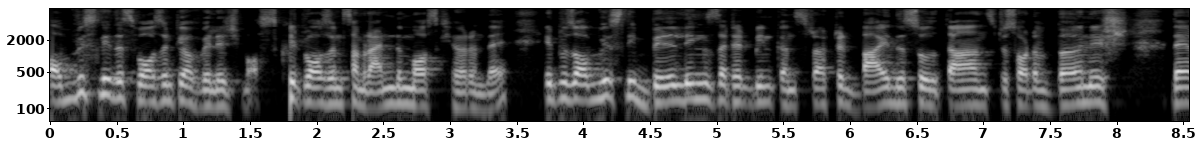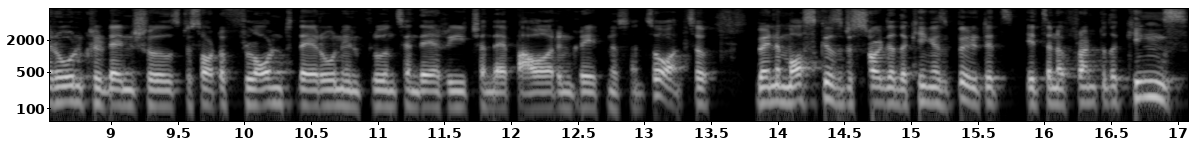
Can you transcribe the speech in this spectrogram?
Obviously, this wasn't your village mosque. It wasn't some random mosque here and there. It was obviously buildings that had been constructed by the sultans to sort of burnish their own credentials, to sort of flaunt their own influence and their reach and their power and greatness and so on. So, when a mosque is destroyed that the king has built, it's it's an affront to the king's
